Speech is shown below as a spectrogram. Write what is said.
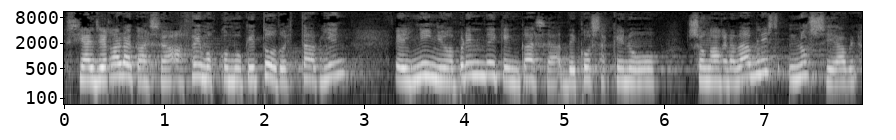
si al llegar a casa hacemos como que todo está bien, el niño aprende que en casa de cosas que no son agradables no se habla.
